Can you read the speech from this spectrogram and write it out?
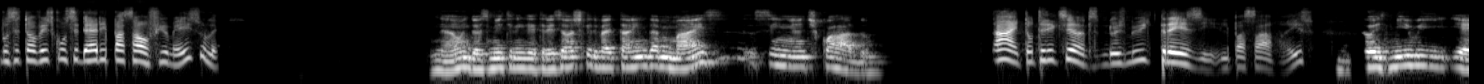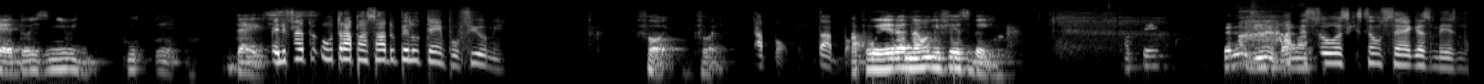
você talvez considere passar o filme, é isso, Lê? Não, em 2033 eu acho que ele vai estar ainda mais assim, antiquado. Ah, então teria que ser antes. Em 2013 ele passava, é isso? 2000 e, é, 2010. Ele foi ultrapassado pelo tempo, o filme. Foi, foi. Tá bom, tá bom. A poeira não lhe fez bem. Ok. Fernandinho, vai Há lá. pessoas que são cegas mesmo.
